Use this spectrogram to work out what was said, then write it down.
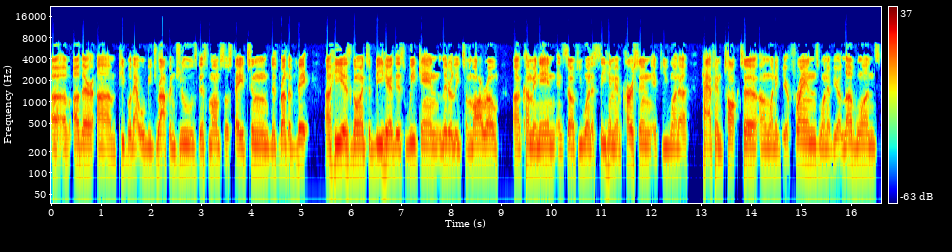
uh, of other, um, people that will be dropping jewels this month. So stay tuned. This brother Vic, uh, he is going to be here this weekend, literally tomorrow, uh, coming in. And so if you want to see him in person, if you want to have him talk to um, one of your friends, one of your loved ones,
